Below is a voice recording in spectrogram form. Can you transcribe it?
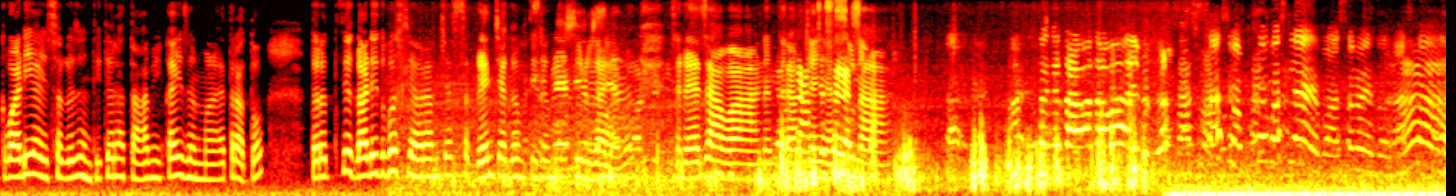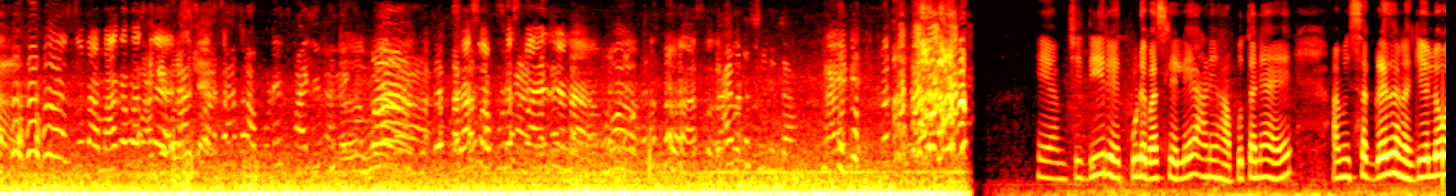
एक वाडी आहे सगळेजण तिथे राहता आम्ही काही जण मळ्यात राहतो. तर तिथे गाडीत बसल्यावर आमच्या सगळ्यांच्या गमती जमती सुरू झाल्यावर सगळ्या जावा नंतर आमच्या ह्या सुना. बसलाय सगळेजण सुना मागे बसले सासवा पुढेच पाहिजे ना मग असं. हे आमची दीर आहेत पुढे बसलेले आणि हा पुतण्या आहे. आम्ही सगळेजणं गेलो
